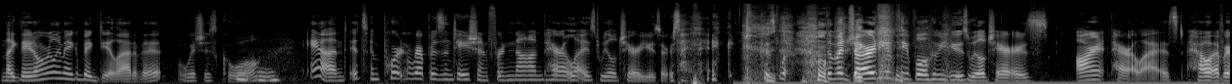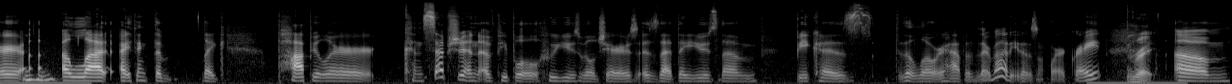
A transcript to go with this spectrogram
like they don't really make a big deal out of it, which is cool. And it's important representation for non-paralyzed wheelchair users, I think. Because the majority of people who use wheelchairs aren't paralyzed. However, a lot I think the like popular conception of people who use wheelchairs is that they use them because the lower half of their body doesn't work, right? Right. Um,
